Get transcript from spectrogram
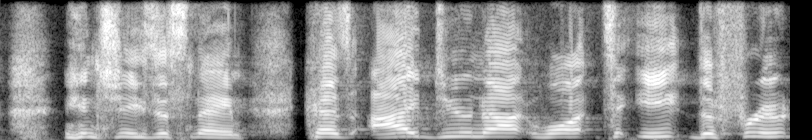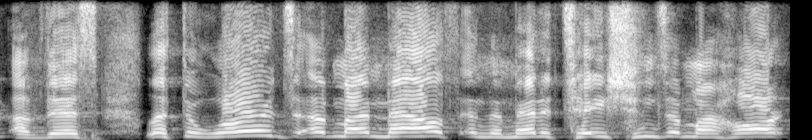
in Jesus' name, because I do not want to eat the fruit of this. Let the words of my mouth and the meditations of my heart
